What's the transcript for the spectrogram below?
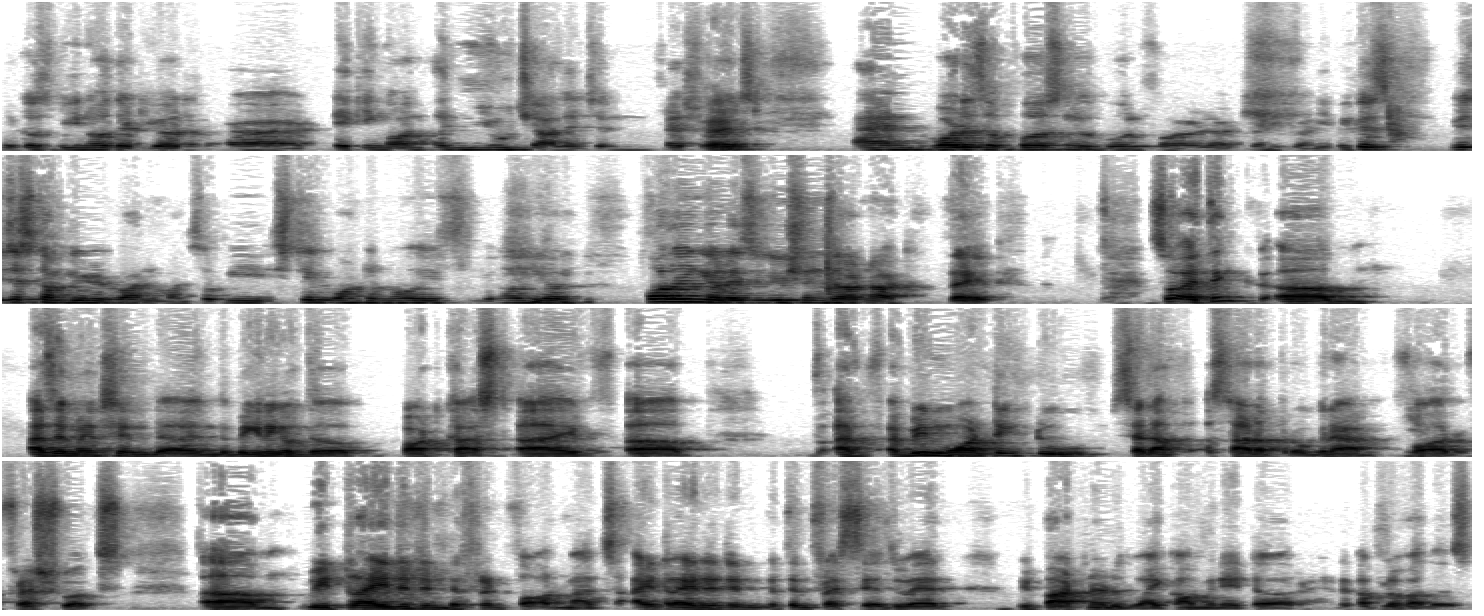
because we know that you're uh, taking on a new challenge in Freshworks. And what is a personal goal for uh, 2020? Because we just completed one month, so we still want to know if you know you're following your resolutions or not. Right. So I think, um, as I mentioned uh, in the beginning of the podcast, I've, uh, I've I've been wanting to set up a startup program for Freshworks. Um, we tried it in different formats. I tried it in within Freshsales where we partnered with Y Combinator and a couple of others.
